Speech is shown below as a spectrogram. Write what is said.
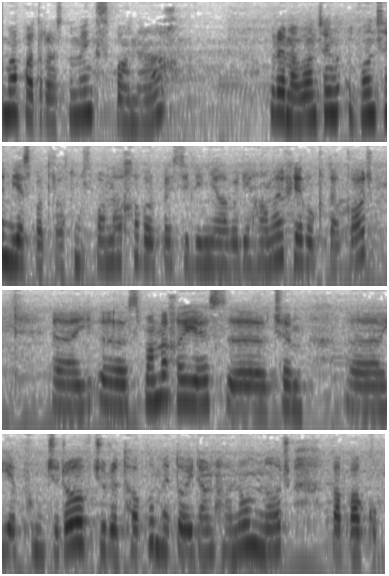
Հիմա պատրաստում ենք սպանախ։ Ուրեմն ոնց են ոնց եմ ես պատրաստում սպանախը, որպեսզի լինի ավելի համեղ եւ օգտակար։ Սպանախը ես չեմ եփում ջրով, ջուրը թափում, հետո իրան հանում, նոր տապակում։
